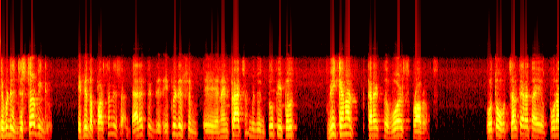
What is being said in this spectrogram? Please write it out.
if it is disturbing you if is the person is directly if it is an interaction between two people we cannot correct the world problem वो तो चलते रहता है पूरा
